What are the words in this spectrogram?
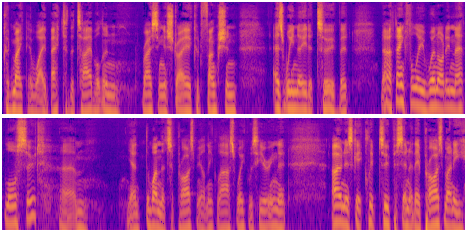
could make their way back to the table and Racing Australia could function as we need it to. But no, thankfully we're not in that lawsuit. Um, the one that surprised me, I think, last week was hearing that owners get clipped 2% of their prize money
